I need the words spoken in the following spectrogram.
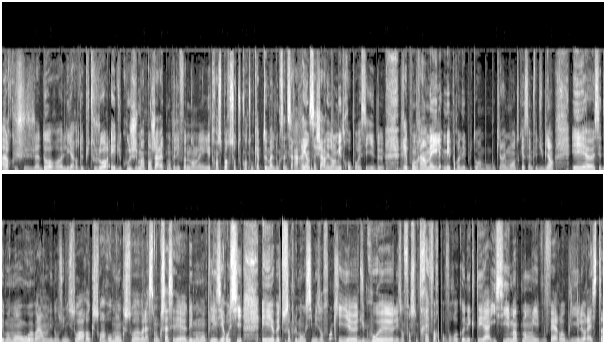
alors que j'adore lire depuis toujours. Et du coup je, maintenant j'arrête mon téléphone dans les, transports, surtout quand on capte mal. Donc ça ne sert à rien de s'acharner dans le métro pour essayer de répondre à un mail, mais prenez plutôt un bon bouquin. Et moi en tout cas ça me fait du bien. Et c'est des moments où voilà on est dans une histoire, que ce soit un roman, que ce soit voilà. Donc ça c'est des moments plaisir aussi. Et euh, bah, tout simplement aussi mes enfants qui, euh, du coup, euh, les enfants sont très forts pour vous reconnecter à ici et maintenant et vous faire oublier le reste.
